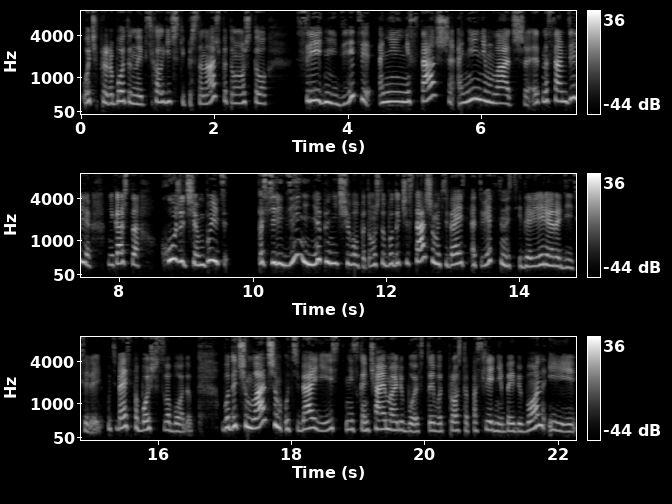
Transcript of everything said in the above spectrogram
очень проработанный психологический персонаж, потому что средние дети, они не старше, они не младше. Это на самом деле, мне кажется, хуже, чем быть посередине нету ничего, потому что, будучи старшим, у тебя есть ответственность и доверие родителей, у тебя есть побольше свободы. Будучи младшим, у тебя есть нескончаемая любовь. Ты вот просто последний бэйби-бон, и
